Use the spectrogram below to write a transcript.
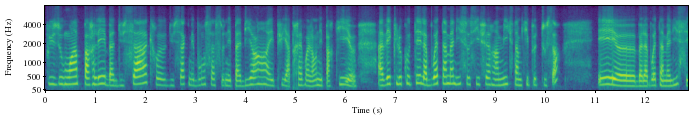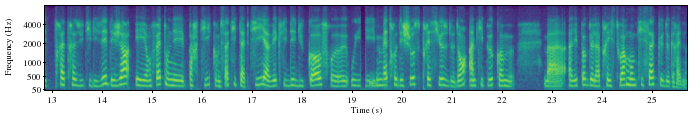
plus ou moins parlé ben, du sacre, du sac, mais bon, ça ce n'est pas bien. Et puis après, voilà, on est parti avec le côté, la boîte à malice aussi, faire un mix un petit peu de tout ça. Et euh, bah, la boîte à malice, c'est très très utilisé déjà. Et en fait, on est parti comme ça, petit à petit, avec l'idée du coffre, euh, où y mettre des choses précieuses dedans, un petit peu comme bah, à l'époque de la préhistoire, mon petit sac de graines.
